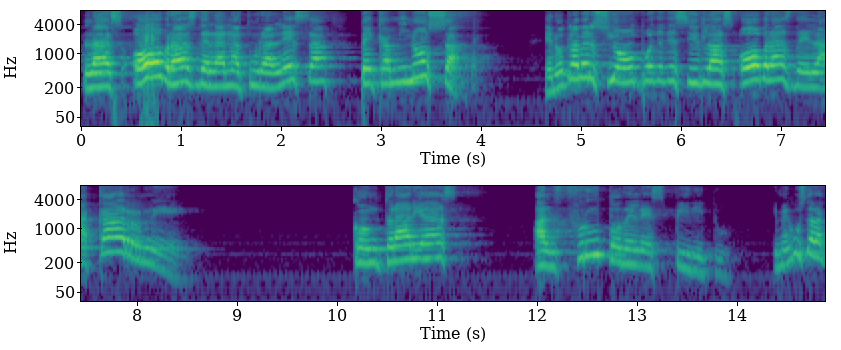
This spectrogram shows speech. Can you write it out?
las obras de la naturaleza pecaminosa. En otra versión puede decir las obras de la carne, contrarias al fruto del Espíritu. Y me gusta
